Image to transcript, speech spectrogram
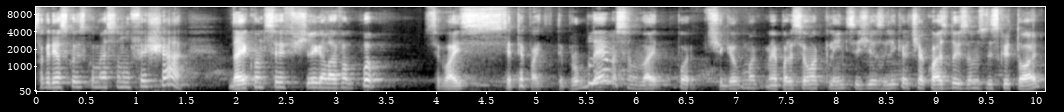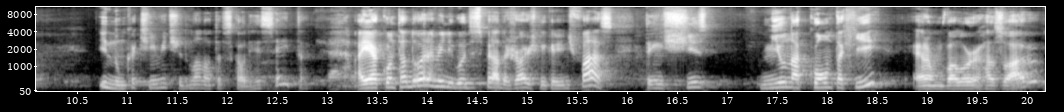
Só que daí as coisas começam a não fechar. Daí quando você chega lá e fala, pô, você vai, você ter, vai ter problema, você não vai. Pô, cheguei uma, me apareceu uma cliente esses dias ali que ela tinha quase dois anos de escritório e nunca tinha emitido uma nota fiscal de receita. Aí a contadora me ligou desesperada, Jorge, o que, que a gente faz? Tem X mil na conta aqui, era um valor razoável,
